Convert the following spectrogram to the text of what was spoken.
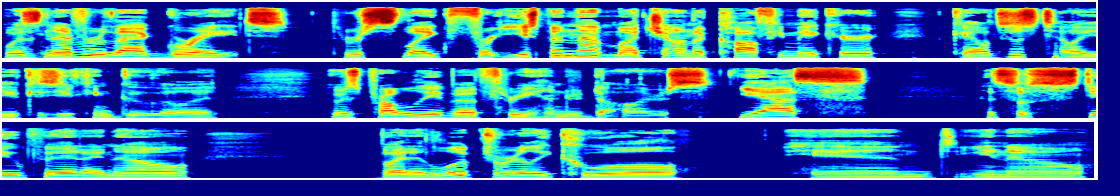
Was never that great. There's like for you spend that much on a coffee maker. Okay, I'll just tell you because you can Google it. It was probably about three hundred dollars. Yes, that's so stupid. I know, but it looked really cool, and you know,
